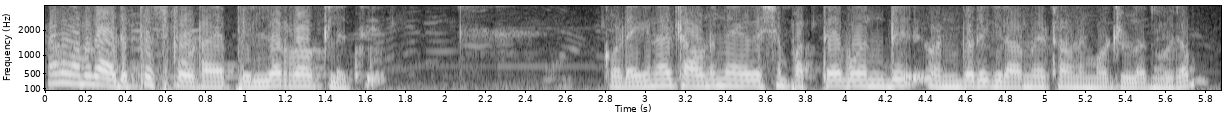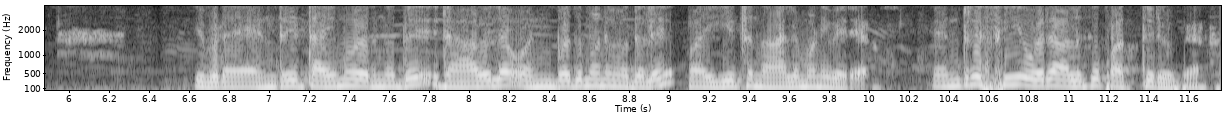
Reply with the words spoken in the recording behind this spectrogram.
അങ്ങനെ നമ്മുടെ അടുത്ത സ്പോട്ടായ പില്ലർ റോക്കിലെത്തി കൊടൈക്കനാൽ ടൗണിൽ നിന്ന് ഏകദേശം പത്ത് പോയിന്റ് ഒൻപത് കിലോമീറ്റർ ആണ് ഇങ്ങോട്ടുള്ള ദൂരം. ഇവിടെ എൻട്രി ടൈം വരുന്നത് രാവിലെ ഒൻപത് മണി മുതൽ വൈകിട്ട് നാല് മണി വരെയാണ്. എൻട്രി ഫീ ഒരാൾക്ക് പത്ത് രൂപയാണ്.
